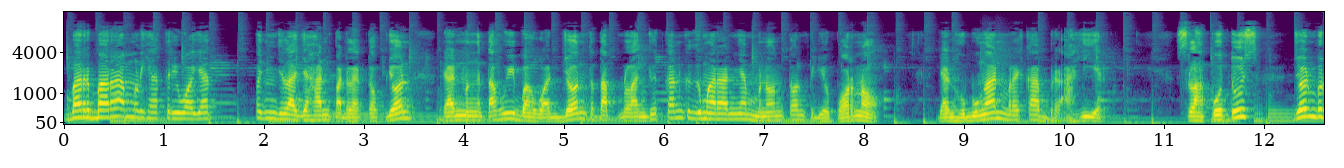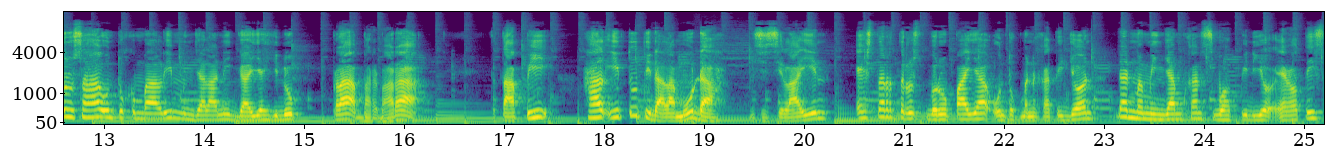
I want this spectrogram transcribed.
Barbara melihat riwayat penjelajahan pada laptop John dan mengetahui bahwa John tetap melanjutkan kegemarannya menonton video porno. Dan hubungan mereka berakhir. Setelah putus, John berusaha untuk kembali menjalani gaya hidup pra-Barbara. Tetapi Hal itu tidaklah mudah. Di sisi lain, Esther terus berupaya untuk mendekati John dan meminjamkan sebuah video erotis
